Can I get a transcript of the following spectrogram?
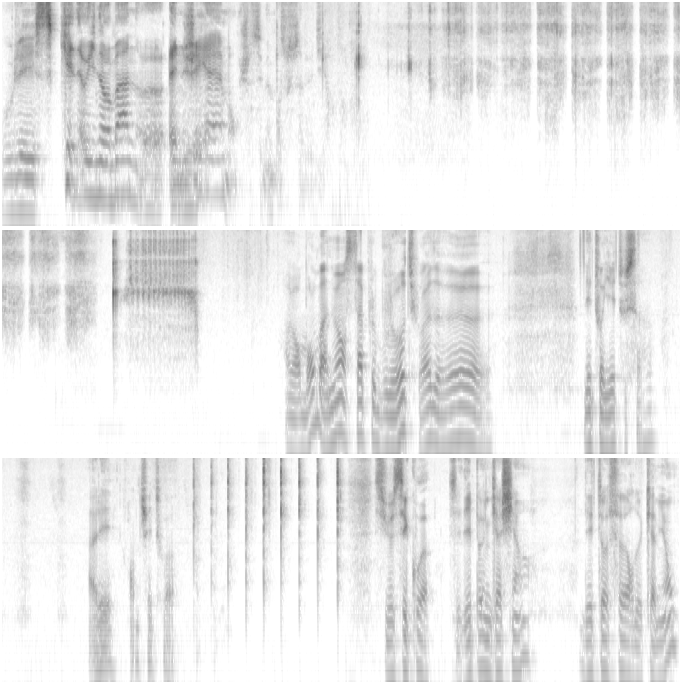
ou les euh, NGM. Bon, je sais même pas ce que ça veut dire. Alors bon, bah nous, on se tape le boulot, tu vois, de euh, nettoyer tout ça. Allez, rentre chez toi. Si tu veux, c'est quoi C'est des punks à chiens, des toughers de camions,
